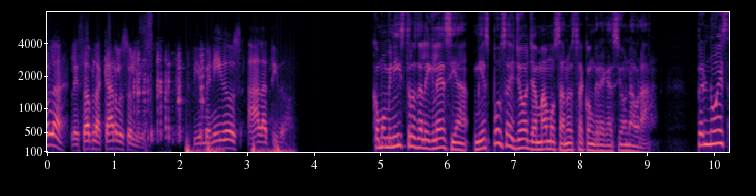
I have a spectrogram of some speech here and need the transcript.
Hola, les habla Carlos Solís. Bienvenidos a Latido. Como ministros de la iglesia, mi esposa y yo llamamos a nuestra congregación a orar. Pero no es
